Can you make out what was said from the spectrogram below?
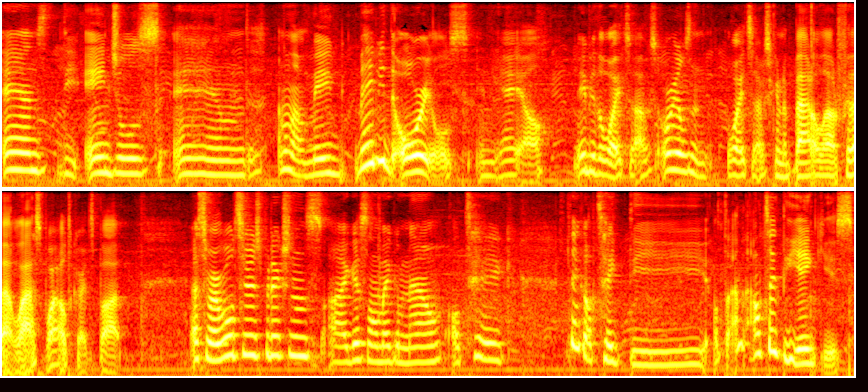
and the Angels and I don't know, maybe maybe the Orioles in the AL. Maybe the White Sox. Orioles and White Sox are going to battle out for that last wild card spot. As for my World Series predictions, I guess I'll make them now. I'll take, I think I'll take the, I'll, I'll take the Yankees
